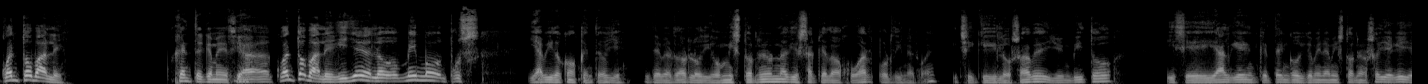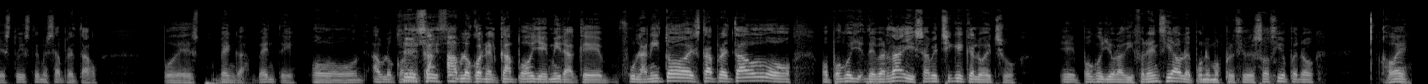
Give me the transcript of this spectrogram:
¿cuánto vale? Gente que me decía, ¿cuánto vale, Guille? Lo mismo, pues y ha habido con gente, oye, y de verdad os lo digo, mis torneos nadie se ha quedado a jugar por dinero, ¿eh? Y Chiqui lo sabe, yo invito, y si hay alguien que tengo y que viene a mis torneos, oye, Guille, estoy este mes apretado, pues venga, vente. O hablo con, el, hablo con el campo, oye, mira, que fulanito está apretado, o, pongo yo, de verdad, y sabe Chiqui que lo he hecho. Eh, pongo yo la diferencia o le ponemos precio de socio, pero joder,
